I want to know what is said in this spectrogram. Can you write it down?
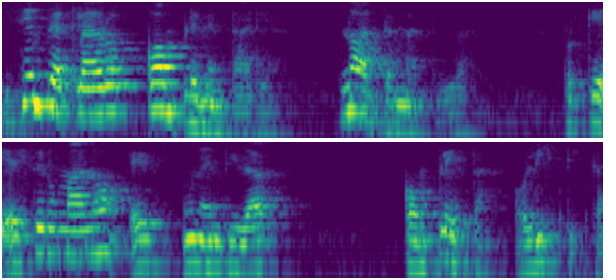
Y siempre aclaro complementarias, no alternativas, porque el ser humano es una entidad completa, holística.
